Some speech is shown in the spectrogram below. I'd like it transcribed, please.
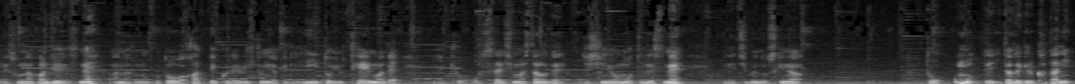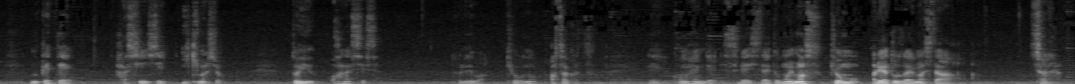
そんな感じでですねあなたのことを分かってくれる人にだけでいいというテーマで今日はお伝えしましたので自信を持ってですね自分の好きなと思っていただける方に向けて発信していきましょうというお話でした。それでは今日の朝活、え、この辺で失礼したいと思います。今日もありがとうございました。さよなら。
